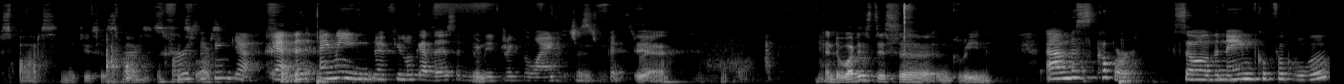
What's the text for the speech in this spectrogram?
Sparse, what you said sparse. Sparse, I think. Yeah, yeah. I mean, if you look at this and when you drink the wine, it just fits. Right? Yeah. And what is this uh, green? Um, this is copper. So the name Kupfergrube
